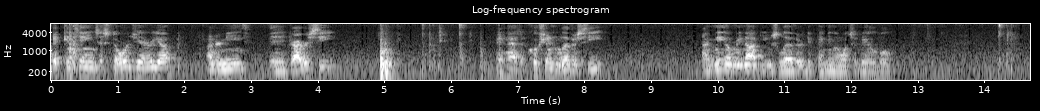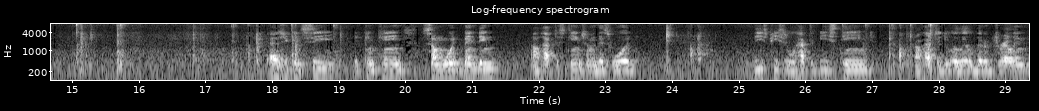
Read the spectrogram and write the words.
It a storage area underneath the driver's seat. It has a cushioned leather seat. I may or may not use leather depending on what's available. As you can see, it contains some wood bending. I'll have to steam some of this wood. These pieces will have to be steamed. I'll have to do a little bit of drilling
